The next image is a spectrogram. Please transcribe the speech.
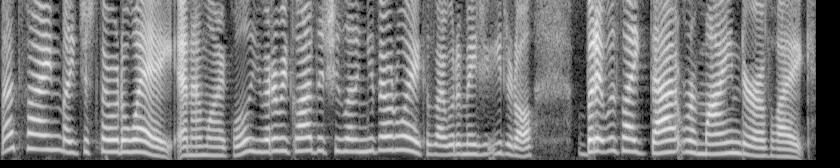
that's fine, like just throw it away. And I'm like, well, you better be glad that she's letting you throw it away because I would have made you eat it all. But it was like that reminder of like,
